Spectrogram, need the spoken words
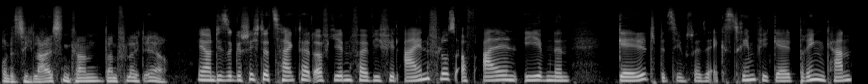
und es sich leisten kann, dann vielleicht er. Ja, und diese Geschichte zeigt halt auf jeden Fall, wie viel Einfluss auf allen Ebenen Geld bzw. extrem viel Geld bringen kann.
